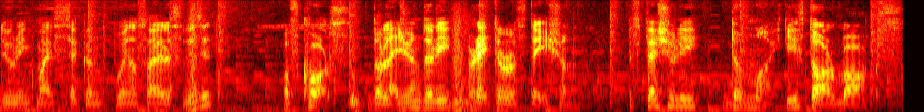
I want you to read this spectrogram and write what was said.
during my second Buenos Aires visit? Of course, the legendary Retiro Station Especially the mighty Starbucks.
